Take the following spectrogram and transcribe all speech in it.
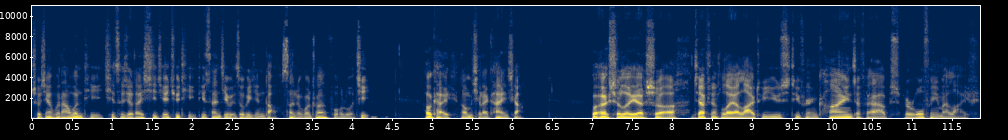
首先回答问题，其次交代细节具体，第三结尾做个引导，三者贯穿符合逻辑。OK，那我们一起来看一下。Well, actually, yes, definitely I like to use different kinds of apps very often in my life.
